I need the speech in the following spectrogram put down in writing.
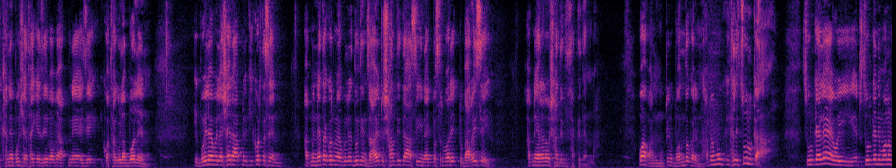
এখানে বসে থাকে, যেভাবে আপনি এই যে কথাগুলো বলেন এই বইলা বইলা সাইরা আপনি কি করতেছেন? আপনি নেতাকর্মীগুলো দুই দিন যাও, একটু শান্তিতে আসিন এক বছর পরে একটু বার হইছে, আপনি এরাও শান্তিতে থাকতে দেন না। ও আপনি মুখটা বন্ধ করেন না। আপনার মুখ কি খালি চুলকা? চুলকাইলে ওই একটু চুলকানি মলম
